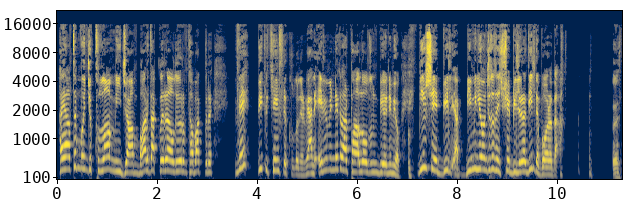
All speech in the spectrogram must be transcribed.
Hayatım boyunca kullanmayacağım bardakları alıyorum, tabakları ve büyük bir keyifle kullanıyorum. Yani evimin ne kadar pahalı olduğunun bir önemi yok. Bir şey bir, bir milyoncuda da hiçbir şey bir lira değil de bu arada. Evet.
